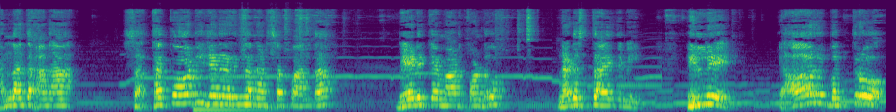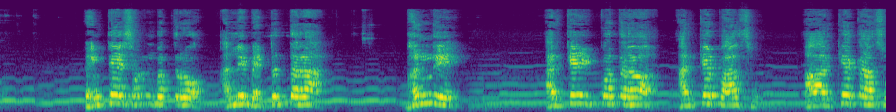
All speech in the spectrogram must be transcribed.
ಅನ್ನದಾನ, ಶತಕೋಟಿ ಜನರಿಂದ ನಡ್ಸಪ್ಪ ಅಂತ ಬೇಡಿಕೆ ಮಾಡಿಕೊಂಡು ನಡೆಸ್ತಾ ಇದೀವಿ ಇಲ್ಲಿ ಯಾರು ಭಕ್ತರು, ವೆಂಕಟೇಶ್ವರನ್ ಭಕ್ತರು ಅಲ್ಲಿ ಬೆಟ್ಟದ ತರ ಬಂದಿ ಅರ್ಕೆ ಇಟ್ಕೋತಾರ ಅರ್ಕೆ ಪಾಸು ಆ ಅರ್ಕೆ ಕಾಸು,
